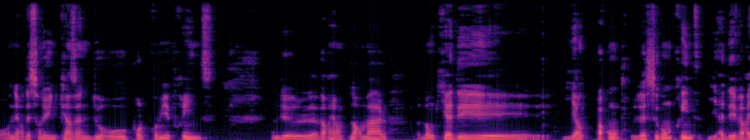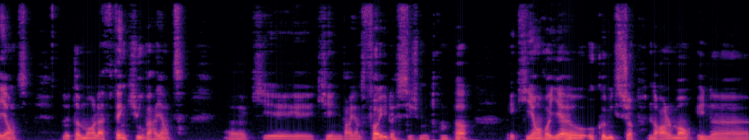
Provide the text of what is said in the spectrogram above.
on est redescendu une quinzaine d'euros pour le premier print de la variante normale. Donc il y a des il y a par contre le second print, il y a des variantes, notamment la thank you variante euh, qui est qui est une variante foil si je me trompe pas et qui est envoyée au, au comics shop. Normalement une euh,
